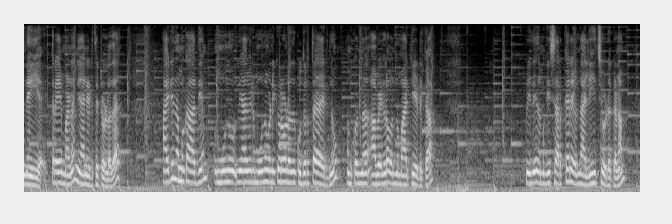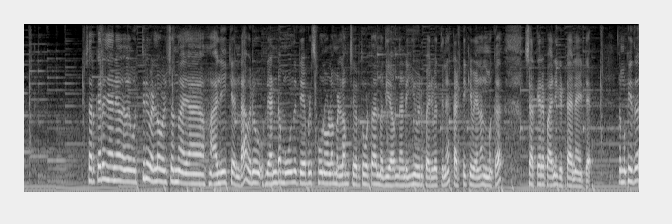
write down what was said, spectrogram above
നെയ്യ് ഇത്രയുമാണ് ഞാൻ എടുത്തിട്ടുള്ളത്. അരി നമുക്ക് ആദ്യം മൂന്ന് ഞാനൊരു മൂന്ന് മണിക്കൂറോളം അത് കുതിർത്തായിരുന്നു. നമുക്കൊന്ന് ആ വെള്ളം ഒന്ന് മാറ്റിയെടുക്കാം. പിന്നെ നമുക്ക് ഈ ശർക്കര ഒന്ന് അലിയിച്ചു കൊടുക്കണം. ശർക്കര ഞാൻ ഒത്തിരി വെള്ളം ഒഴിച്ചൊന്നും അലിയിക്കേണ്ട. ഒരു രണ്ട് മൂന്ന് ടേബിൾ സ്പൂണോളം വെള്ളം ചേർത്ത് കൊടുത്താൽ മതിയാവുന്നതാണ് ഈ ഒരു പരുവത്തിന്. കട്ടിക്ക് വേണം നമുക്ക് ശർക്കര പാനി കിട്ടാനായിട്ട്. നമുക്കിത്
